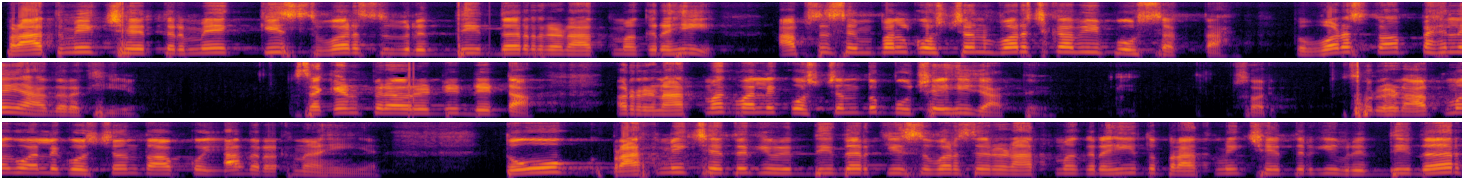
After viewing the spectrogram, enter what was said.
प्राथमिक क्षेत्र में किस वर्ष वृद्धि दर ऋणात्मक रही? आपसे सिंपल क्वेश्चन वर्ष का भी पूछ सकता है। तो वर्ष तो आप पहले याद रखिए। सेकेंड प्रायोरिटी डेटा और ऋणात्मक वाले क्वेश्चन तो पूछे ही जाते सॉरी तो ऋणात्मक वाले क्वेश्चन तो आपको याद रखना ही है। तो प्राथमिक क्षेत्र की वृद्धि दर किस वर्ष से ऋणात्मक रही? तो प्राथमिक क्षेत्र की वृद्धि दर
